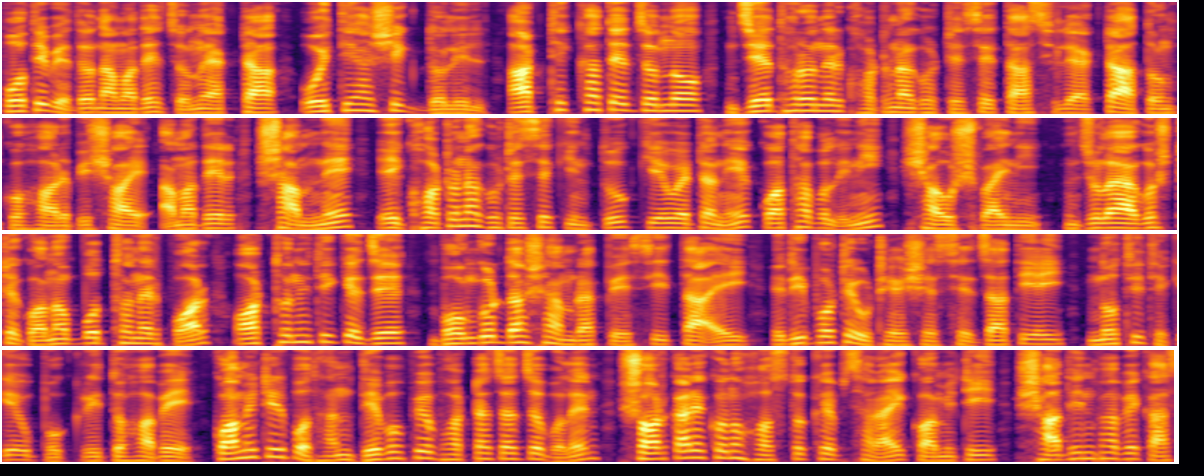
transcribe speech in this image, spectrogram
প্রতিবেদন আমাদের জন্য একটা ঐতিহাসিক দলিল। আর্থিক খাতের জন্য যে ধরনের ঘটনা ঘটেছে তা ছিল একটা আতঙ্ক হওয়ার বিষয়। আমাদের সামনে এই ঘটনা ঘটেছে কিন্তু কেউ এটা নিয়ে কথা বলেনি, সাহস পায়নি। জুলাই আগস্টে গণঅভ্যুত্থানের পর অর্থনীতিকে যে ভঙ্গুর দশা আমরা পেয়েছি তা এই রিপোর্টে উঠে এসেছে জাতি এই নথি থেকে উপকৃত হবে। কমিটির প্রধান দেবপ্রিয় ভট্টাচার্য বলেন, সরকারে কোনো হস্তক্ষেপ ছাড়াই কমিটি স্বাধীনভাবে কাজ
